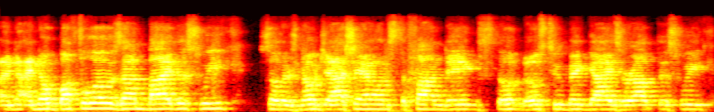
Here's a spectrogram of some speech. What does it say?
I, I know Buffalo's on bye this week, so there's no Josh Allen, Stefon Diggs. Those, those two big guys are out this week.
